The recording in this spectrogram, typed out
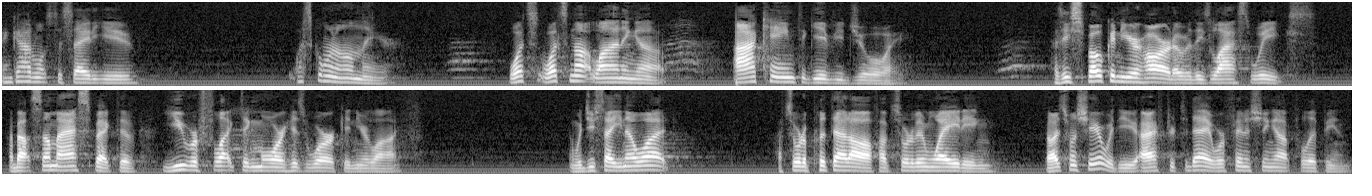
And God wants to say to you, what's going on there? What's, what's not lining up? I came to give you joy. Has He spoken to your heart over these last weeks about some aspect of you reflecting more His work in your life? And would you say, you know what? I've sort of put that off. I've sort of been waiting. But I just want to share with you after today, we're finishing up Philippians.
